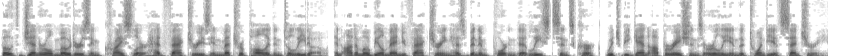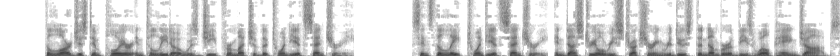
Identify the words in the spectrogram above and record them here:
Both General Motors and Chrysler had factories in metropolitan Toledo, and automobile manufacturing has been important at least since Kirk, which began operations early in the 20th century. The largest employer in Toledo was Jeep for much of the 20th century. Since the late 20th century, industrial restructuring reduced the number of these well-paying jobs.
